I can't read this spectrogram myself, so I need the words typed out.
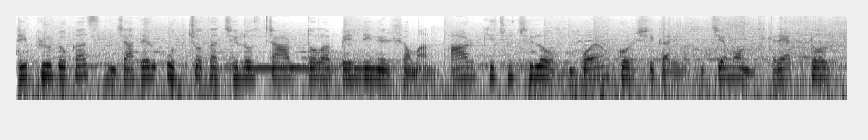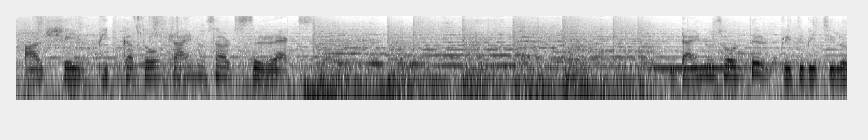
ডিপ্লুডোকাস, যাদের উচ্চতা ছিল চার তলা বিল্ডিং এর সমান, আর কিছু ছিল ভয়ঙ্কর শিকারী, যেমন র্যাপটর আর সেই বিখ্যাত ট্রাইনোসার্স র্যাক্স। ডাইনোসরদের পৃথিবী ছিল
